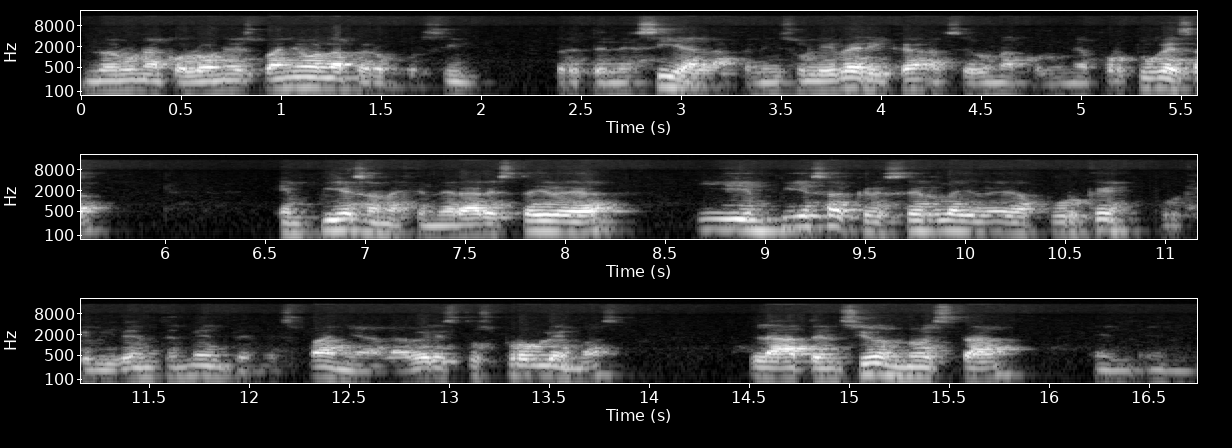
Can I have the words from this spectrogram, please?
no era una colonia española, pero pues sí pertenecía a la península ibérica, a ser una colonia portuguesa, empiezan a generar esta idea y empieza a crecer la idea. ¿Por qué? Porque evidentemente en España, al haber estos problemas, la atención no está en,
